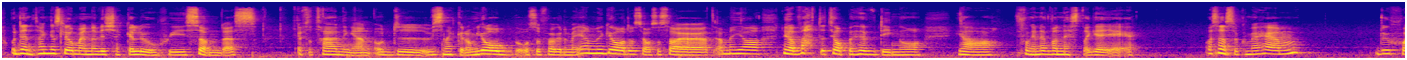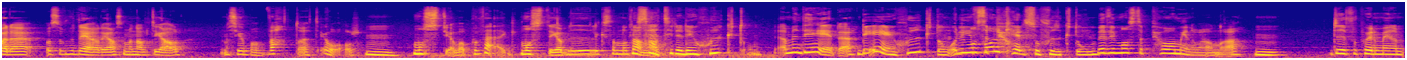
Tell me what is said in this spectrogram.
Och den tanken slår mig när vi käkade lunch i söndags efter träningen och du, vi snackade om jobb och så frågade du mig, ja men hur går det och så? Så sa jag att, ja men jag, nu har jag varit ett år på Hövding och ja, frågan är vad nästa grej är. Och sen så kom jag hem, duschade och så funderade jag som man alltid gör. Men så jag bara varit där ett år. Måste jag vara på väg? Måste jag bli liksom något Jag säger annat? till dig, det är en sjukdom. Ja men det är det. Det är en sjukdom och det är en folkhälsosjukdom. Men vi måste påminna varandra. Du får påminna,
